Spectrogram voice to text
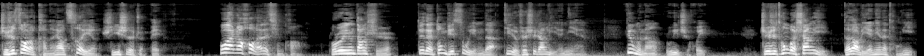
只是做了可能要策应十一师的准备。不过，按照后来的情况，罗卓英当时对在东皮宿营的第九师师长李延年，并不能如意指挥，只是通过商议得到李延年的同意，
